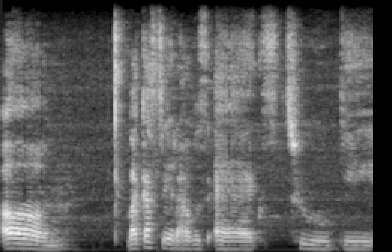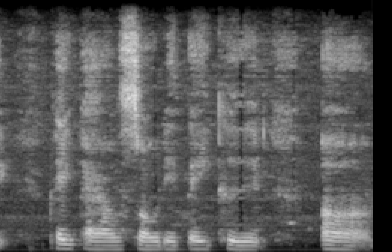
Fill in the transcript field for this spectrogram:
Um, like I said, I was asked to get PayPal so that they could, um,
